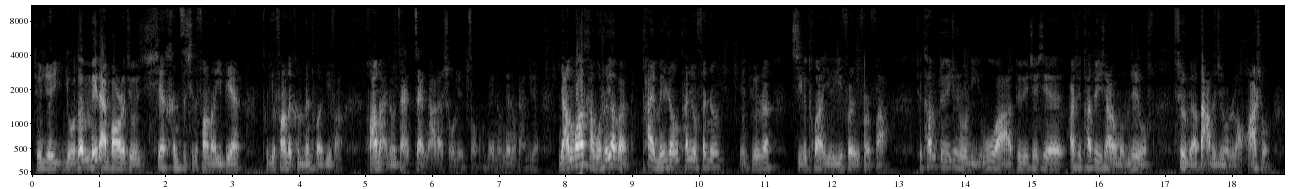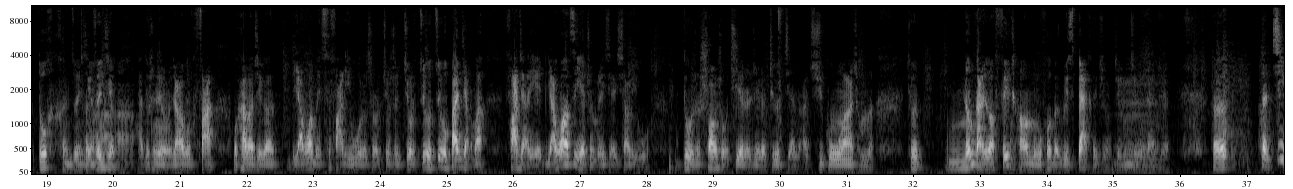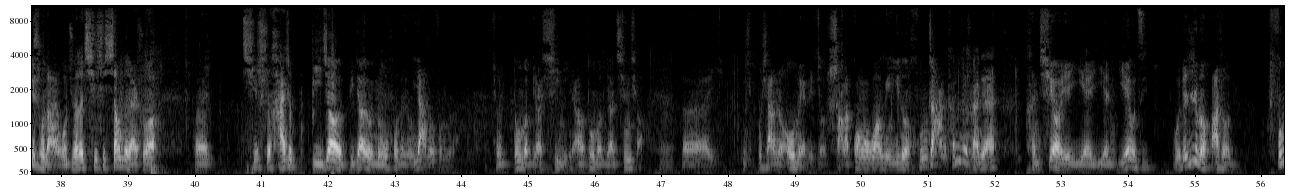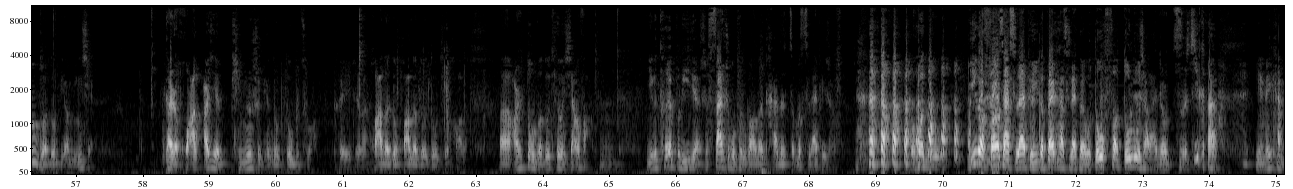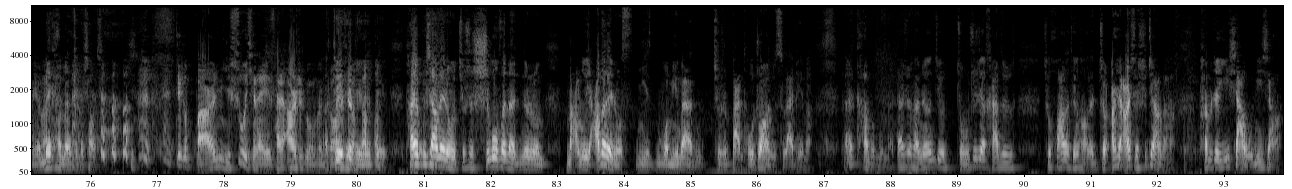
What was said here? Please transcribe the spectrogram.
就有有的没带包的，就先很仔细的放到一边，他就放在很稳妥的地方。滑满之后再再拿在手里走，那种那种感觉。阳光他我说要不要，他也没扔，他就分成，也比如说几个图案，有一份一份发。就他们对于这种礼物啊，对于这些，而且他对像我们这种岁数比较大的这种老滑手都很尊敬很尊敬啊啊，都是那种。然后我发，我看到这个阳光每次发礼物的时候，就是就是最后最后颁奖嘛，发奖也阳光自己也准备了一些小礼物，都是双手接着这个这个奖啊，鞠躬啊什么的，就能感觉到非常浓厚的 respect 的这种这种这种感觉。呃，但技术呢，我觉得其实相对来说，呃，其实还是比较比较有浓厚的这种亚洲风格，就动作比较细腻，然后动作比较轻巧。呃，你不像那种欧美的，就上来咣咣咣给你一顿轰炸的，他们就感觉哎很 chill，也也也也有自己。我觉得日本滑手风格都比较明显，但是滑而且平均水平都都不错，可以是吧？滑的都滑的都都挺好的，呃，而且动作都挺有想法。嗯，一个特别不理解是三十公分高的台子怎么 slap 上去？我都一个 frontside slap，一个 backside slap，我都放都录下来，就是仔细看，也没看明白，没看明白怎么上去。这个板儿你竖起来也才二十公分高，对对对对对，它又不像那种就是十公分的那种马路牙的那种，你我明白，就是板头撞就 slap 嘛，哎看不明白，但是反正就总之这孩子就滑的挺好的，这而且而且是这样的啊，他们这一下午你想，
